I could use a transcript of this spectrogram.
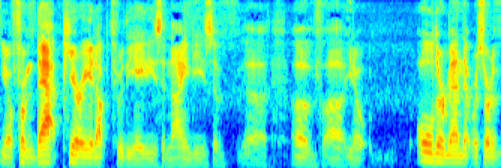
you know, from that period up through the 80s and 90s of uh, of uh, you know older men that were sort of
